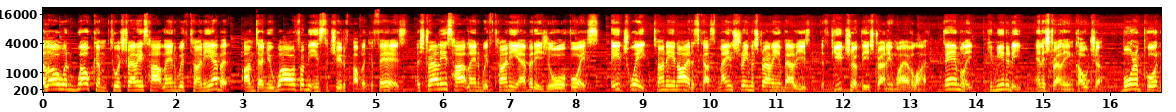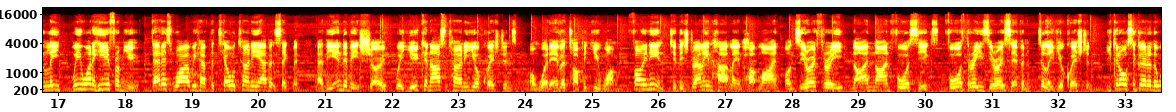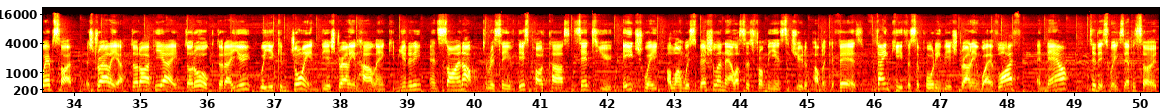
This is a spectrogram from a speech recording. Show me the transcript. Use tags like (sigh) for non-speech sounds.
Hello and welcome to Australia's Heartland with Tony Abbott. I'm Daniel Wild from the Institute of Public Affairs. Australia's Heartland with Tony Abbott is your voice. Each week, Tony and I discuss mainstream Australian values, the future of the Australian way of life, family, community, and Australian culture. More importantly, we want to hear from you. That is why we have the Tell Tony Abbott segment at the end of each show where you can ask Tony your questions on whatever topic you want. Phone in to the Australian Heartland hotline on 03 9946 4307 to leave your question. You can also go to the website australia.ipa.org.au where you can join the Australian Heartland community and sign up to receive this podcast sent to you each week along with special analysis from the Institute of Public Affairs. Thank you for supporting the Australian way of life. And now to this week's episode.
